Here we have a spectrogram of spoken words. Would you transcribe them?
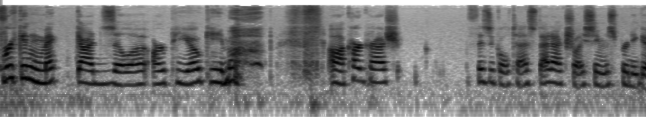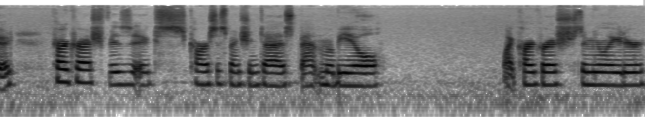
Freaking Mecha Godzilla RPO came up. Uh, car crash physical test. That actually seems pretty good. Car crash physics, car suspension test, Batmobile, like car crash simulator.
